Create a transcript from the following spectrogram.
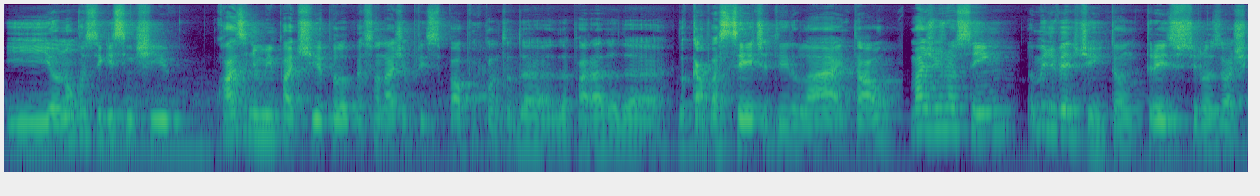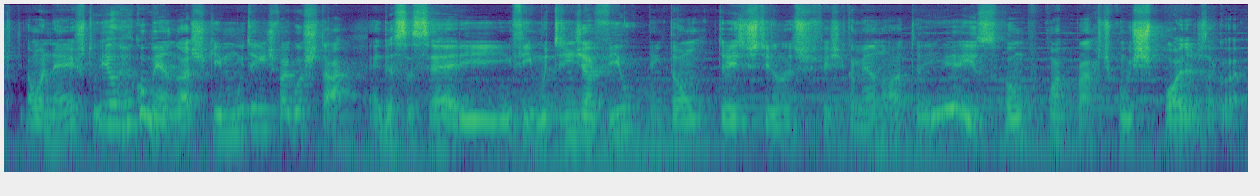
E eu não consegui sentir quase nenhuma empatia pelo personagem principal por conta da, da parada da- do capacete dele lá e tal. Mas mesmo assim, eu me diverti. Então, três estrelas eu acho que é honesto. E eu recomendo. Acho que muita gente vai gostar é, dessa série. Enfim, muita gente já viu. Então, três estrelas, fechei com a minha nota. E é isso. Vamos pra uma parte com spoilers agora.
